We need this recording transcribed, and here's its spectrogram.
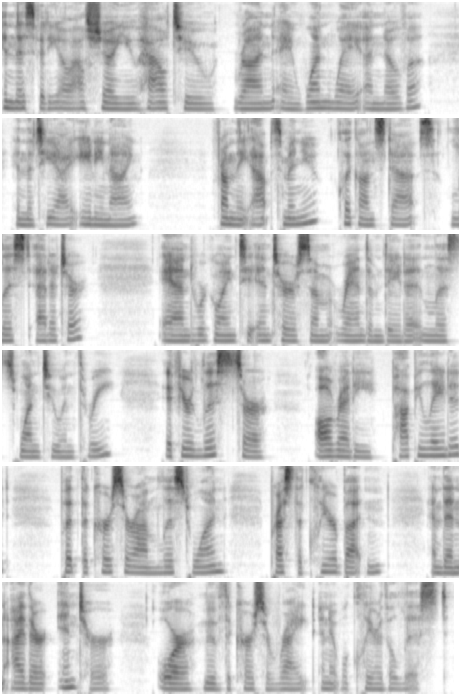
In this video, I'll show you how to run a one-way ANOVA in the TI-89. From the Apps menu, click on Stats, List Editor, and we're going to enter some random data in lists 1, 2, and 3. If your lists are already populated, put the cursor on list 1, press the clear button, and then either enter or move the cursor right, and it will clear the list.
